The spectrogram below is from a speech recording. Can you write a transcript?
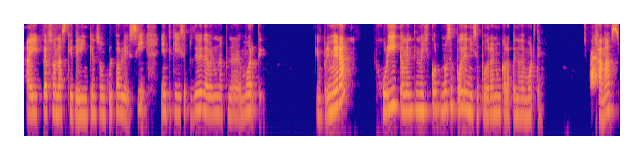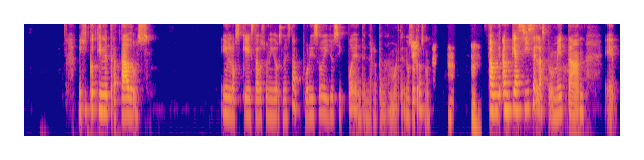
hay personas que delinquen, son culpables. Sí, gente que dice, pues debe de haber una pena de muerte. En primera, Jurídicamente en México no se puede ni se podrá nunca la pena de muerte. Jamás. México tiene tratados en los que Estados Unidos no está. Por eso ellos sí pueden tener la pena de muerte. Nosotros no. Aunque, así se las prometan. Eh,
